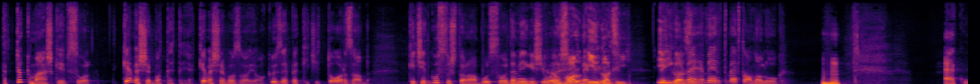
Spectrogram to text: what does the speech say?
Tehát tök másképp szól. Kevesebb a teteje, kevesebb az alja, a közepe kicsit torzabb, kicsit gusztustalanabbul szól, de mégis jól esik Val- nekünk. igazi. De igaz, Igazi. mert, mert analóg. EQ.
